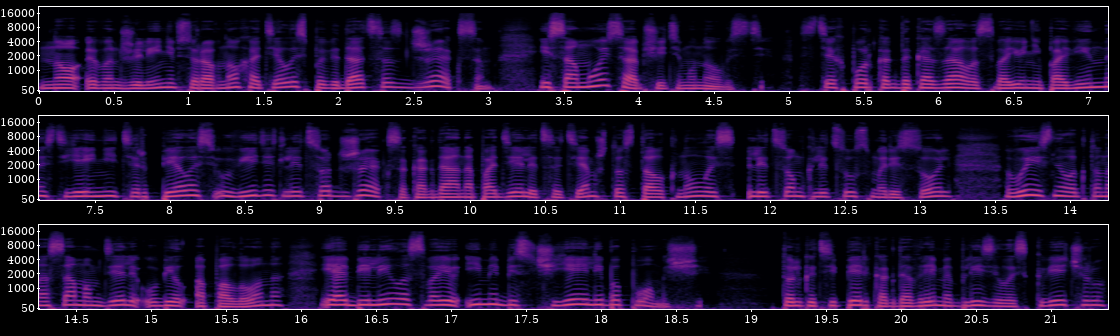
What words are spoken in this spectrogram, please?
Но Эванжелине все равно хотелось повидаться с Джексом и самой сообщить ему новости. С тех пор, как доказала свою неповинность, ей не терпелось увидеть лицо Джекса, когда она поделится тем, что столкнулась лицом к лицу с Марисоль, выяснила, кто на самом деле убил Аполлона и обелила свое имя без чьей-либо помощи. Только теперь, когда время близилось к вечеру,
